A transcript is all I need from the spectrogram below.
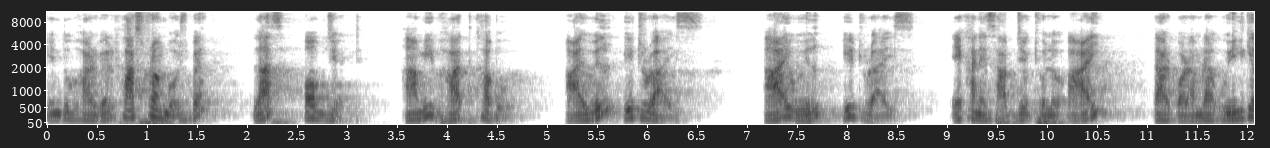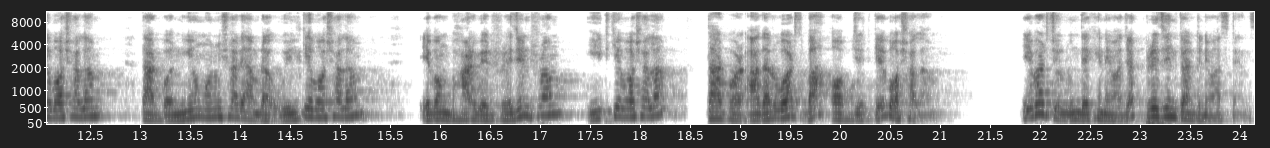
কিন্তু ভার্বের ফার্স্ট ফর্ম বসবে প্লাস অবজেক্ট আমি ভাত খাব। I will eat rice I will eat rice এখানে সাবজেক্ট হলো আই তারপর আমরা উইলকে বসালাম, তারপর নিয়ম অনুসারে আমরা উইলকে বসালাম, এবং ভার্বের প্রেজেন্ট ফর্ম ইটকে বসালাম, তারপর আদার ওয়ার্ডস বা অবজেক্টকে বসালাম। এবার চলুন দেখে নেওয়া যাক present continuous tense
